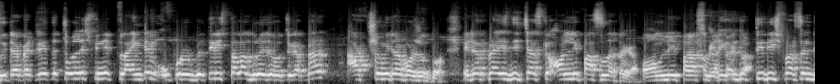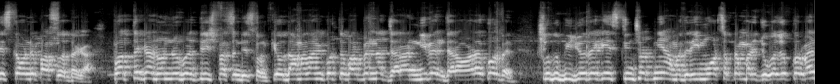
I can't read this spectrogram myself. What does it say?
দুইটা ব্যাটারিতে চল্লিশ মিনিট ফ্লাইং টাইম উপর উঠবে তিরিশ তলা দূরে যাবে হচ্ছে আপনার আটশো মিটার পর্যন্ত। এটা প্রাইস দিচ্ছে আজকে অনলি পাঁচ হাজার টাকা। অনলি পাঁচ হাজার এটা কিন্তু তিরিশ পার্সেন্ট ডিসকাউন্টে পাঁচ হাজার টাকা। প্রত্যেকটা ড্রোনের উপরে তিরিশ পার্সেন্ট ডিসকাউন্ট কেউ দামাদামি করতে পারবেন না যারা নিবেন যারা অর্ডার করবেন শুধু ভিডিও থেকে স্ক্রিনশট নিয়ে আমাদের এই হোয়াটসঅ্যাপ নাম্বারে যোগাযোগ করবেন।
